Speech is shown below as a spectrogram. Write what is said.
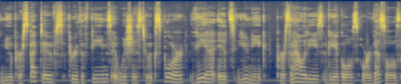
new perspectives through the themes it wishes to explore via its unique personalities, vehicles, or vessels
